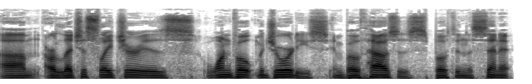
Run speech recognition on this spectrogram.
Um, our legislature is one vote majorities in both houses, both in the Senate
